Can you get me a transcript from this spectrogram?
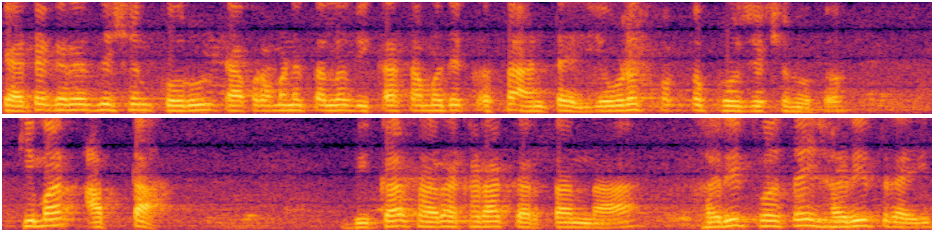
कॅटेगरायझेशन करून त्याप्रमाणे त्याला विकासामध्ये कसं आणता येईल एवढंच फक्त प्रोजेक्शन होतं. किमान आत्ता विकास आराखडा करताना हरित वसई हरित राहील.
